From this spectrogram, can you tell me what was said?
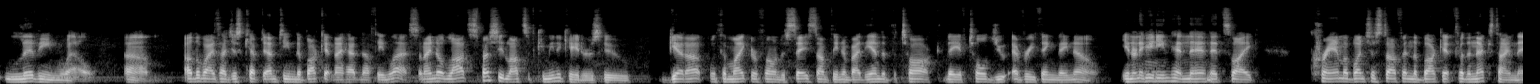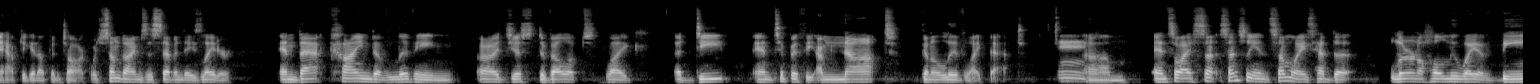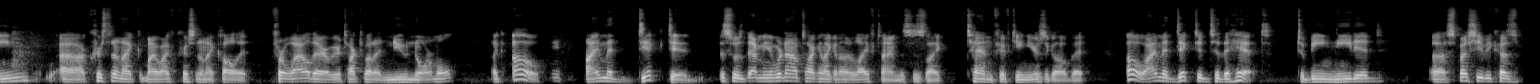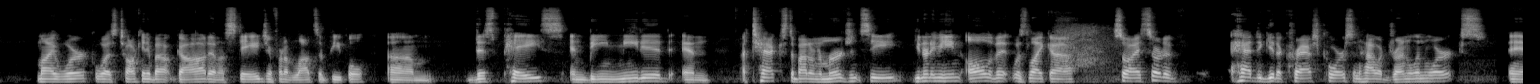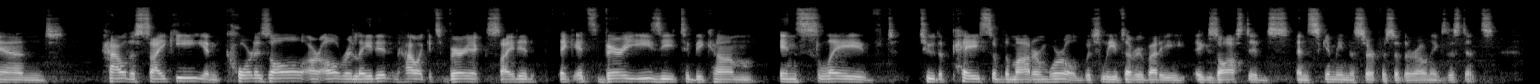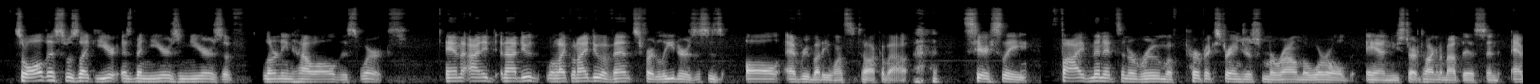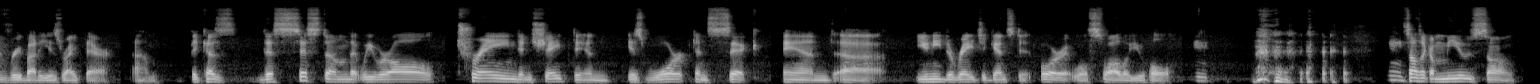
living well. Um, otherwise, I just kept emptying the bucket and I had nothing less. And I know lots, especially lots of communicators who get up with a microphone to say something, and by the end of the talk, they have told you everything they know. You know what I mean? And then it's like cram a bunch of stuff in the bucket for the next time they have to get up and talk, which sometimes is seven days later. And that kind of living uh, just developed like a deep antipathy. I'm not going to live like that. Mm. Um, and so I essentially, in some ways, had to learn a whole new way of being. Uh, Kristen and I, my wife Kristen and I call it, for a while there, we were talking about a new normal. Like, oh, mm. I'm addicted. This was, I mean, we're not talking like another lifetime. This is like 10, 15 years ago, but oh, I'm addicted to the hit, to being needed, uh, especially because my work was talking about God on a stage in front of lots of people. Um, this pace and being needed and a text about an emergency. You know what I mean? All of it was like a. So I sort of had to get a crash course in how adrenaline works and how the psyche and cortisol are all related and how it gets very excited. Like it's very easy to become enslaved to the pace of the modern world, which leaves everybody exhausted and skimming the surface of their own existence. So all this was like year has been years and years of learning how all this works and I and I do like when I do events for leaders. This is all everybody wants to talk about. Seriously, five minutes in a room of perfect strangers from around the world, and you start talking about this, and everybody is right there. Um, because this system that we were all trained and shaped in is warped and sick, and uh, you need to rage against it, or it will swallow you whole. Mm. Sounds like a Muse song.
